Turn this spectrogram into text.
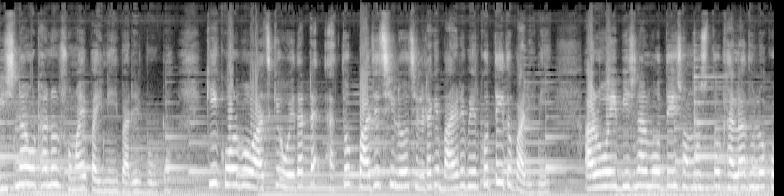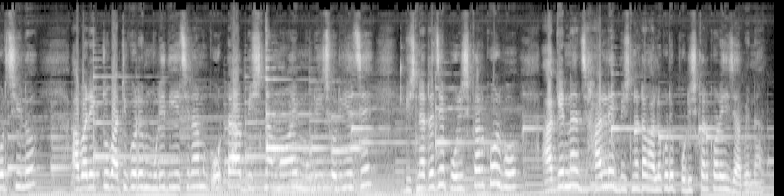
বিছনা ওঠানোর সময় পাইনি এই বাড়ির বউটা। কি করব? আজকে ওয়েদারটা এত বাজে ছিল, ছেলেটাকে বাইরে বের করতেই তো পারিনি। আর ওই বিছনার মধ্যেই সমস্ত খেলাধুলো করছিল। আবার একটু বাটি করে মুড়ি দিয়েছিলাম। গোটা বিছনাময় মুড়ি ছড়িয়েছে। বিছনাটা যে পরিষ্কার করব, আগে না ঝাড়লে বিছনাটা ভালো করে পরিষ্কার করাই যাবে না।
